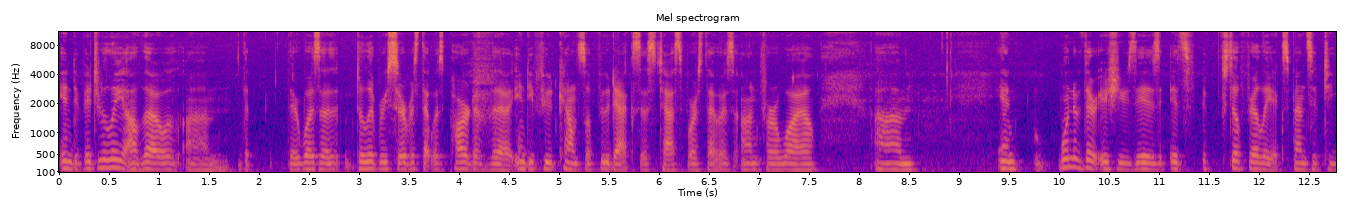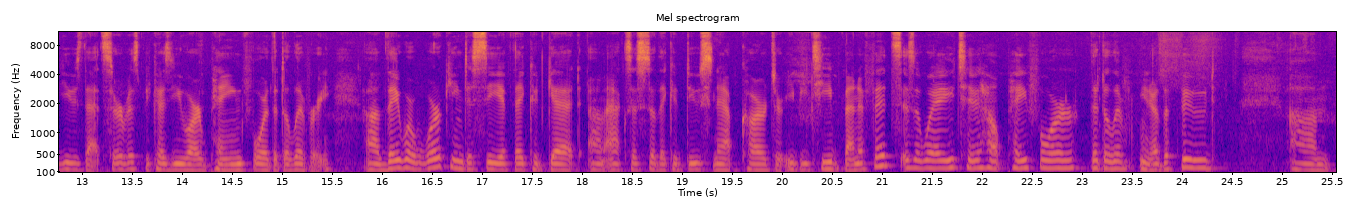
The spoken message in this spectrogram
individually, although um, the, there was a delivery service that was part of the Indy Food Council Food Access Task Force that was on for a while. Um, and one of their issues is it's still fairly expensive to use that service because you are paying for the delivery. Uh, they were working to see if they could get um, access so they could do SNAP cards or EBT benefits as a way to help pay for the deliver, you know, the food. Um,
